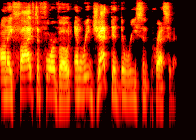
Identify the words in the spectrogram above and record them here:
on a five to four vote and rejected the recent precedent.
